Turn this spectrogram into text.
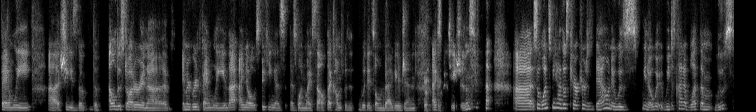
family. Uh, she's the the eldest daughter in a immigrant family, and that I know, speaking as as one myself, that comes with with its own baggage and expectations. uh, so once we had those characters down, it was you know we, we, just kind of let them loose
